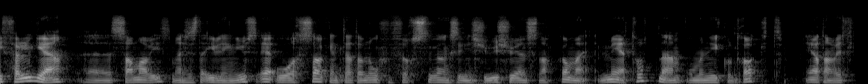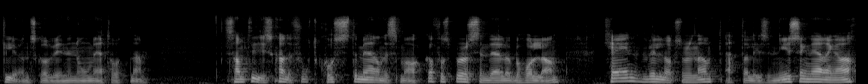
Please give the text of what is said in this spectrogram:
Ifølge eh, samme avis, Manchester Evening News, er årsaken til at han nå for første gang siden 2021 snakker med, med Tottenham om en ny kontrakt, er at han virkelig ønsker å vinne noe med Tottenham. Samtidig kan det fort koste mer enn det smaker for Spurs sin del å beholde han. Kane vil nok som nevnt etterlyse nye signeringer,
